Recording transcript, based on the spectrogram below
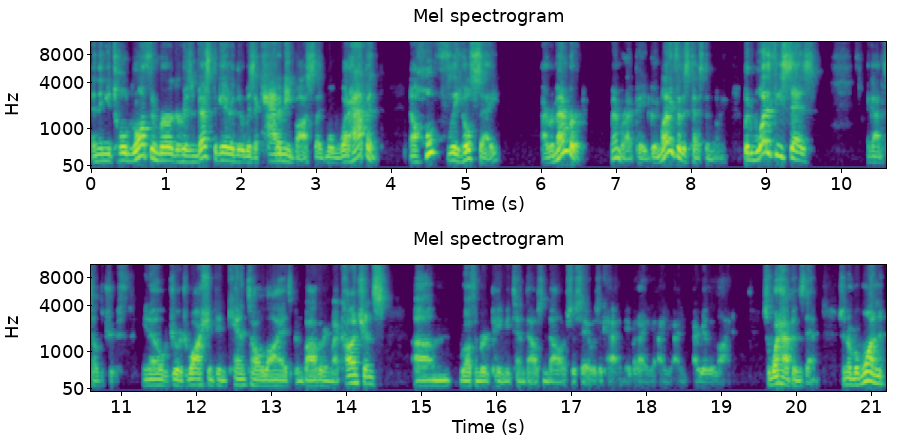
and then you told Rothenberg or his investigator that it was Academy bus. Like, well, what happened? Now, hopefully he'll say, I remembered. Remember, I paid good money for this testimony. But what if he says, I got to tell the truth. You know, George Washington can't tell a lie. It's been bothering my conscience. Um, Rothenberg paid me ten thousand dollars to say it was Academy, but I, I, I really lied. So what happens then? So number one,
